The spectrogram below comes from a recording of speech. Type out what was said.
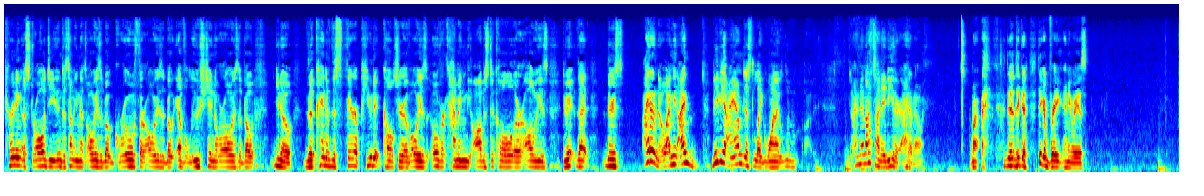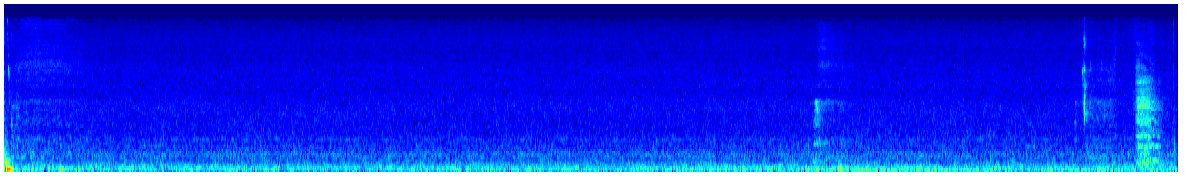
turning astrology into something that's always about growth or always about evolution or always about you know the kind of this therapeutic culture of always overcoming the obstacle or always doing that there's i don't know. I mean i'm maybe i am just like want to i mean that's not it either. I don't know. Take a take a break anyways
